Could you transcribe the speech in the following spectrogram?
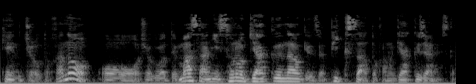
県庁とかの職場ってまさにその逆なわけですよ。ピクサーとかの逆じゃないですか。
